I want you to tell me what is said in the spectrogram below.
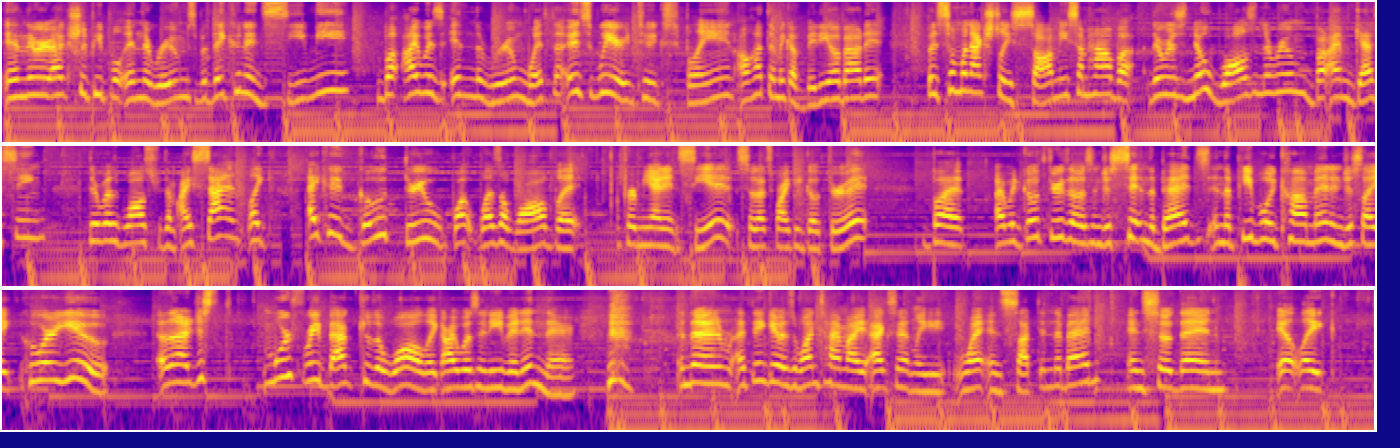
and there were actually people in the rooms, but they couldn't see me. But I was in the room with them. It's weird to explain. I'll have to make a video about it. But someone actually saw me somehow, but there was no walls in the room, but I'm guessing there was walls for them. I sat like, I could go through what was a wall, but for me, I didn't see it, so that's why I could go through it. But I would go through those and just sit in the beds, and the people would come in and just like, who are you? And then I just morph right back to the wall like I wasn't even in there. and then I think it was one time I accidentally went and slept in the bed, and so then it like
